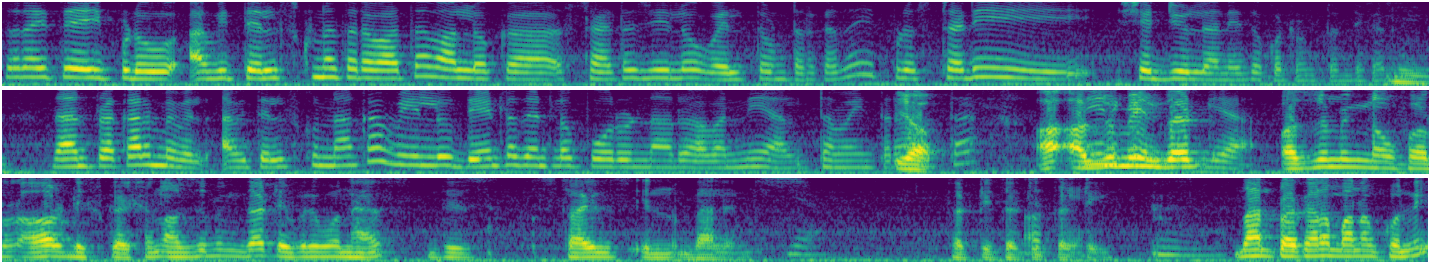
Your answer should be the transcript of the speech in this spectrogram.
sir అయితే ఇప్పుడు అవి తెలుసుకున్న తర్వాత వాళ్ళు ఒక స్ట్రాటజీలో వెళ్తుంటారు కదా ఇప్పుడు స్టడీ షెడ్యూల్ అనేది ఒకటి ఉంటుంది కదా. దాని ప్రకారం అవి తెలుసుకున్నాక వీళ్ళు దేంట్లో దేంట్లో పోరున్నారు అవన్నీ అర్థమైన తర్వాత for our discussion assuming that everyone has these styles in balance Yeah. 30 30 Okay. 30 దాని ప్రకారం మనం కొన్ని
